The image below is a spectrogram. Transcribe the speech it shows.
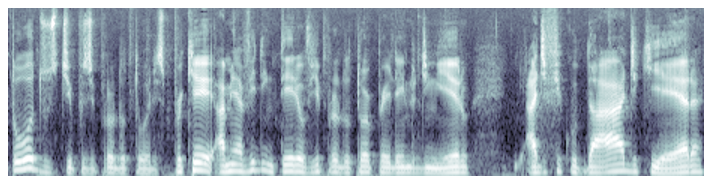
todos os tipos de produtores. Porque a minha vida inteira eu vi produtor perdendo dinheiro, a dificuldade que era.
